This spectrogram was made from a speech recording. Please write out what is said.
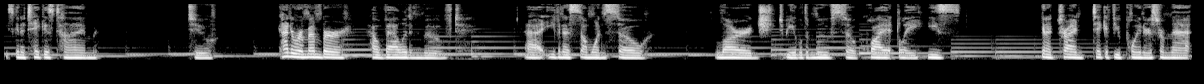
he's going to take his time to kind of remember how Valadin moved, uh, even as someone so large to be able to move so quietly. He's gonna try and take a few pointers from that.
